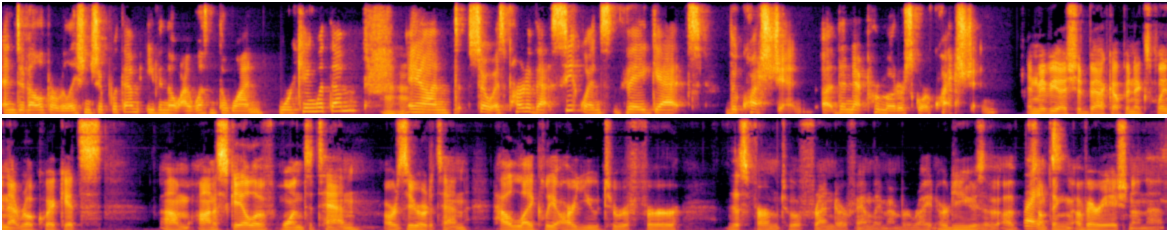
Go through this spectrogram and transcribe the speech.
and develop a relationship with them, even though I wasn't the one working with them. Mm-hmm. And so, as part of that sequence, they get the question, uh, the net promoter score question. And maybe I should back up and explain that real quick. It's um, on a scale of one to 10, or 0 to 10, how likely are you to refer this firm to a friend or family member, right? Or do you use a, a right. something a variation on that?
